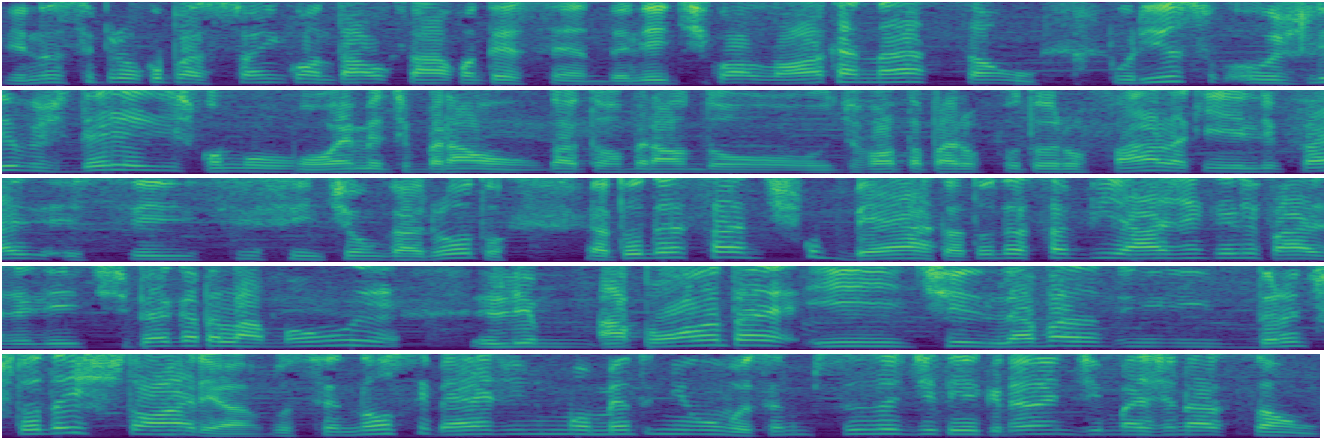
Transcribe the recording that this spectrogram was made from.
Ele não se preocupa só em contar o que está acontecendo, ele te coloca na ação. Por isso, os livros dele, eles, como o Emmett Brown, o Dr. Brown do De Volta para o Futuro fala, que ele faz se, se sentir um garoto, é toda essa descoberta, toda essa viagem que ele faz. Ele te pega pela mão, ele aponta e te leva durante toda a história. Você não se perde em momento nenhum, você não precisa de ter grande imaginação.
